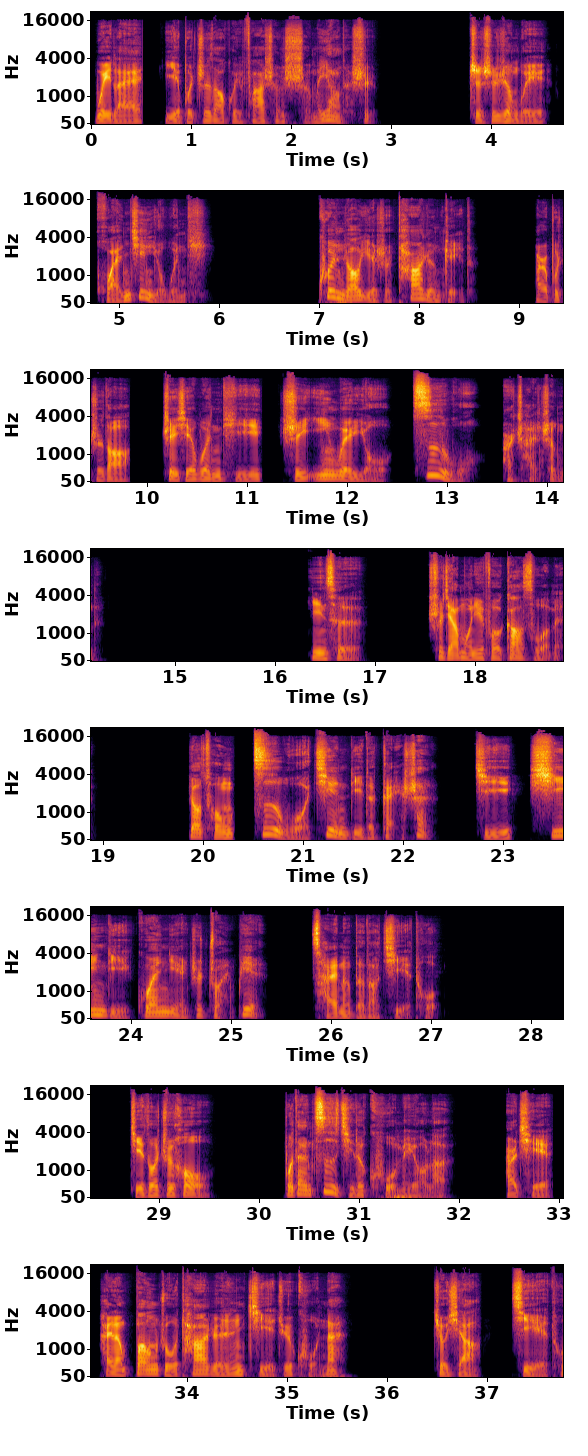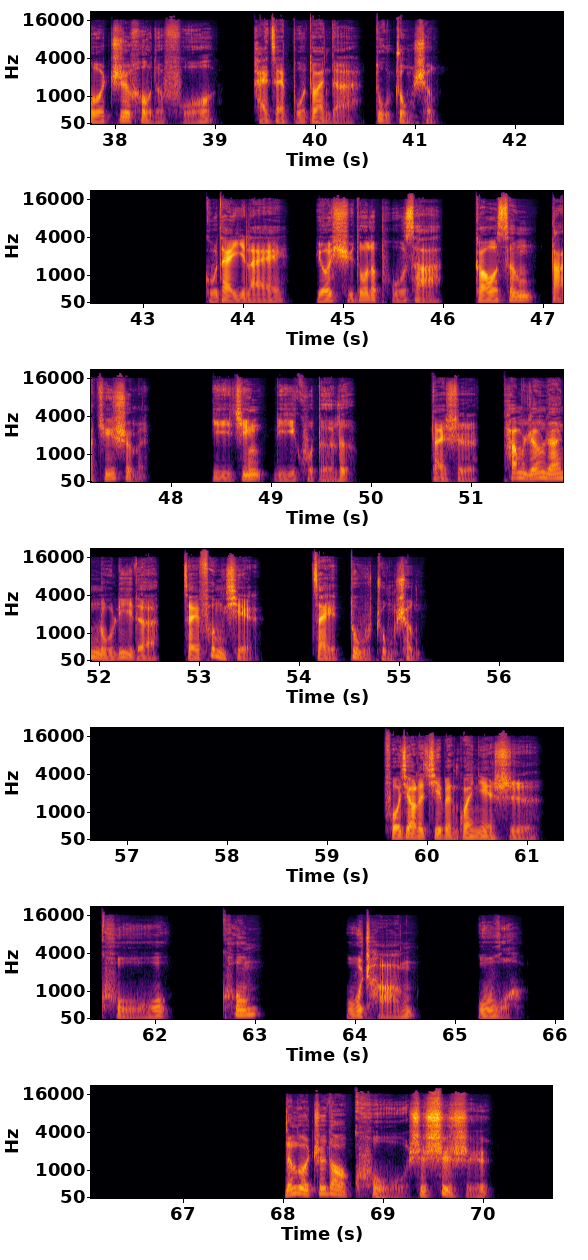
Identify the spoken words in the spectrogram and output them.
未来也不知道会发生什么样的事，只是认为环境有问题。困扰也是他人给的，而不知道这些问题是因为有自我而产生的。因此，释迦牟尼佛告诉我们，要从自我建立的改善及心理观念之转变，才能得到解脱。解脱之后，不但自己的苦没有了，而且还能帮助他人解决苦难。就像解脱之后的佛，还在不断的度众生。古代以来，有许多的菩萨、高僧、大居士们，已经离苦得乐，但是他们仍然努力的在奉献，在度众生。佛教的基本观念是苦、空、无常、无我。能够知道苦是事实，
